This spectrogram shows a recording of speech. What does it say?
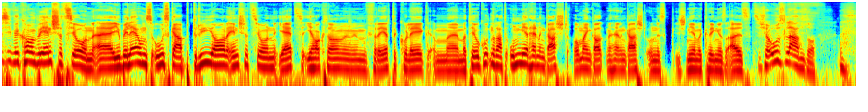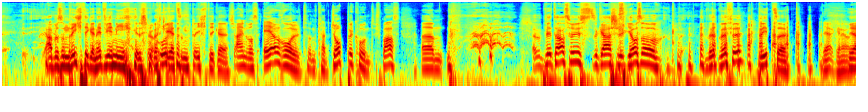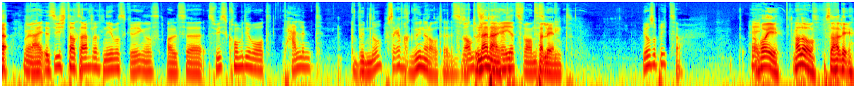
Herzlich willkommen bei Endstation. Äh, Jubiläumsausgabe, drei Jahre Endstation. Jetzt, ich hocke da mit meinem verehrten Kollegen ähm, Matteo Gutenrat und wir haben einen Gast. Oh mein Gott, wir haben einen Gast und es ist niemand geringeres als. Es ist ein Ausländer. Aber so ein richtiger, nicht wie nie. Es ist wirklich jetzt ein richtiger. Es ist einer, der er rollt und keinen Job bekommt. Spaß. Ähm, Für das für uns zu Gast, ja so, wie, wie viel? 13? Ja, genau. Ja. Nein, es ist tatsächlich niemand geringeres als äh, Swiss Comedy Award Talent Gewinner. Sag einfach Gewinner, Alter. Das ist- 20, Nein, nein, 23. Talent. Joso Pizza. Hey. Ahoi, Hallo. Sali.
